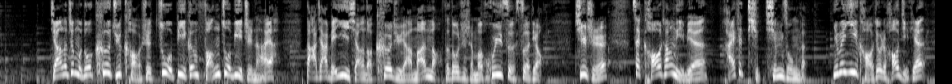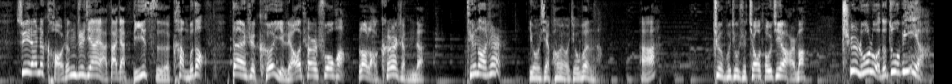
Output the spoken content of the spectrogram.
讲了这么多科举考试作弊跟防作弊指南呀，大家别一想到科举啊，满脑子都是什么灰色色调。其实，在考场里边还是挺轻松的，因为一考就是好几天。虽然这考生之间呀，大家彼此看不到，但是可以聊天说话、唠唠嗑什么的。听到这儿。有些朋友就问了：“啊，这不就是交头接耳吗？赤裸裸的作弊呀！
